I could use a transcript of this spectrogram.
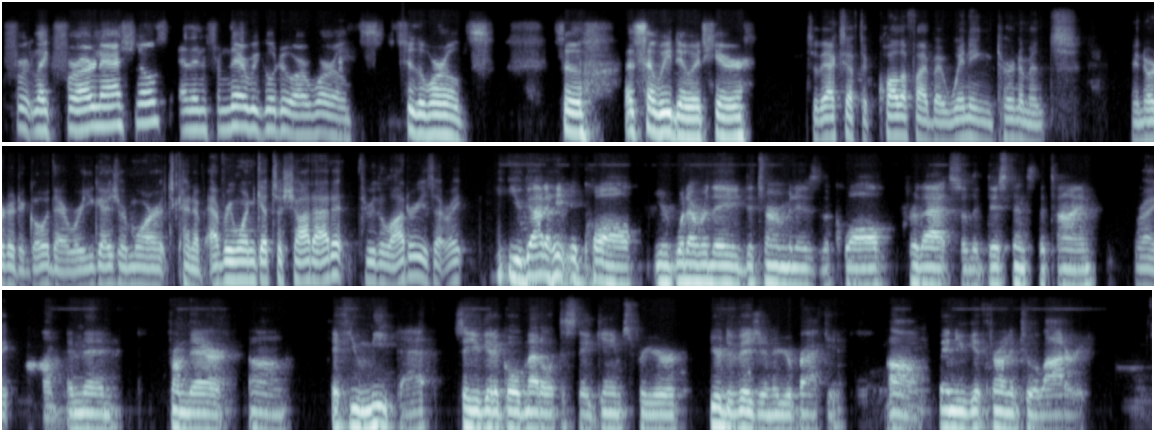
for like for our nationals, and then from there we go to our worlds to the worlds. So that's how we do it here. So, they actually have to qualify by winning tournaments in order to go there, where you guys are more, it's kind of everyone gets a shot at it through the lottery. Is that right? You got to hit your qual, your whatever they determine is the qual for that. So the distance, the time, Right. um, and then from there, um, if you meet that, say you get a gold medal at the state games for your your division or your bracket, um, then you get thrown into a lottery.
